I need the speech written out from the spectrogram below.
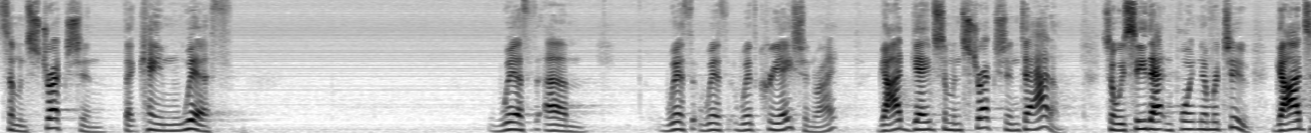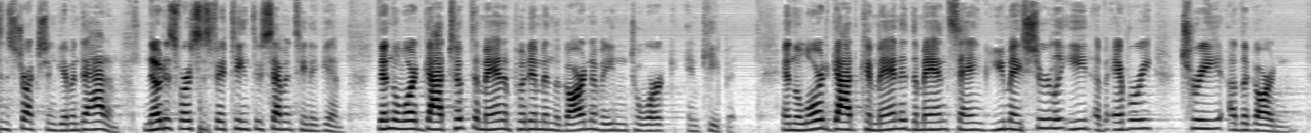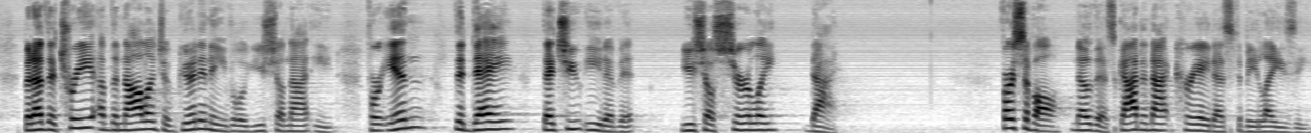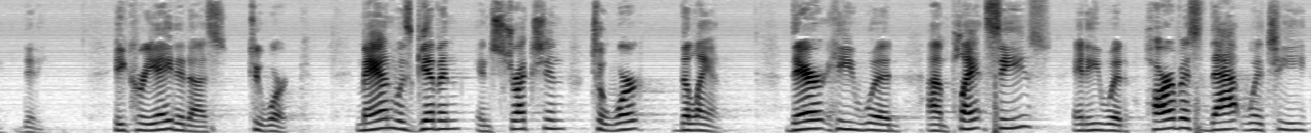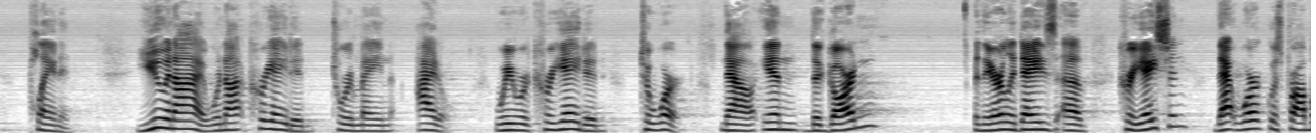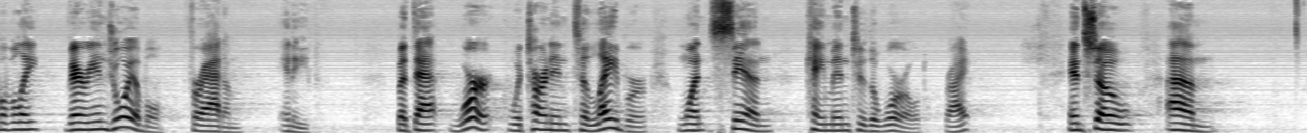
some instruction that came with with, um, with, with, with creation, right? God gave some instruction to Adam. So we see that in point number two God's instruction given to Adam. Notice verses 15 through 17 again. Then the Lord God took the man and put him in the Garden of Eden to work and keep it. And the Lord God commanded the man, saying, You may surely eat of every tree of the garden, but of the tree of the knowledge of good and evil you shall not eat. For in the day that you eat of it, you shall surely die. First of all, know this God did not create us to be lazy, did He? He created us to work. Man was given instruction to work the land. There he would um, plant seeds and he would harvest that which he planted. You and I were not created to remain idle, we were created to work. Now, in the garden, in the early days of creation, that work was probably very enjoyable for Adam and Eve. But that work would turn into labor once sin came into the world, right? And so um,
